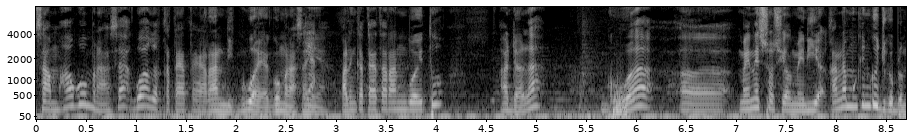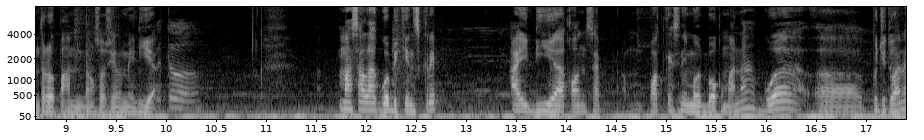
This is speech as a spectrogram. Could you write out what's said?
somehow gue merasa gue agak keteteran di gua ya, gue merasanya. Paling keteteran gue itu adalah gua eh, manage sosial media karena mungkin gue juga belum terlalu paham tentang sosial media. Betul. Masalah gue bikin skrip idea konsep podcast ini mau bawa ke mana gue uh, puji Tuhan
